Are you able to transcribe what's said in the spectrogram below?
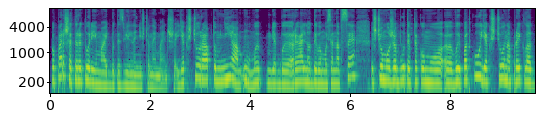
по-перше, території мають бути звільнені щонайменше. Якщо раптом ні, а ну ми якби реально дивимося на все, що може бути в такому випадку, якщо, наприклад,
